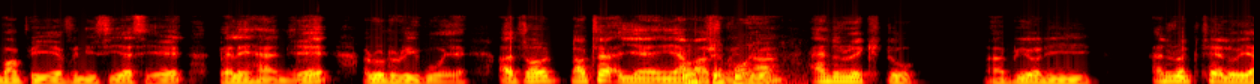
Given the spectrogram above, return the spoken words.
Mbappe ရဲ့ Vinicius ရဲ့ Bellingham ရဲ့ Rodrigo ရဲ့အဲကျွန်တော်နောက်ထပ်အရင်အရင်မှာဆိုရင် Endrick တို့အဲပြီးတော့ဒီ Endrick ထည့်လို့ရ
